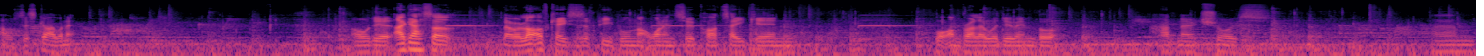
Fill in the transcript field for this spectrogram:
that was this guy, wasn't it? Oh dear. I guess uh, there are a lot of cases of people not wanting to partake in what Umbrella were doing, but had no choice. Um,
